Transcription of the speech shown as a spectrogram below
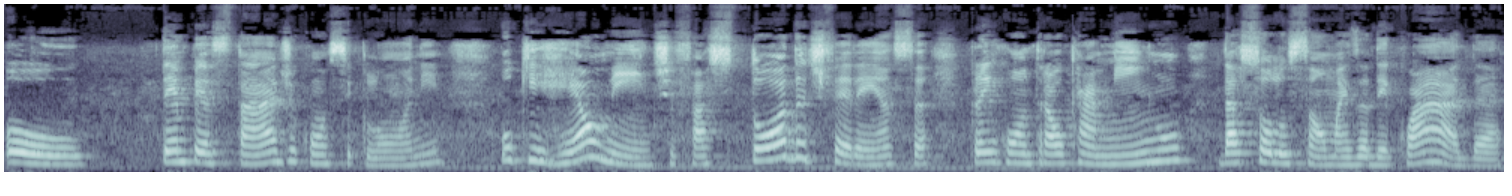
ou tempestade com ciclone, o que realmente faz toda a diferença para encontrar o caminho da solução mais adequada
